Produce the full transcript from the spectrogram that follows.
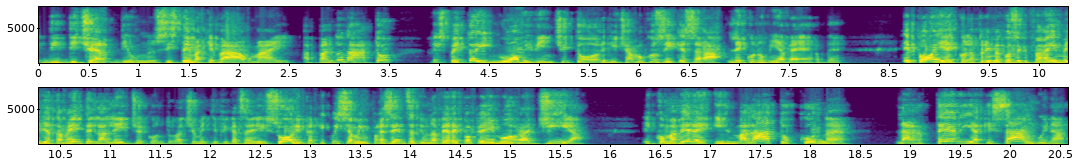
di, di, cer- di un sistema che va ormai abbandonato rispetto ai nuovi vincitori, diciamo così, che sarà l'economia verde. E poi ecco, la prima cosa che farei immediatamente è la legge contro la cementificazione dei suoli, perché qui siamo in presenza di una vera e propria emorragia. È come avere il malato con l'arteria che sanguina.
